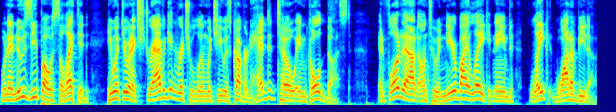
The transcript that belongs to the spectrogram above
When a new Zipa was selected, he went through an extravagant ritual in which he was covered head to toe in gold dust and floated out onto a nearby lake named Lake Guatavita.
